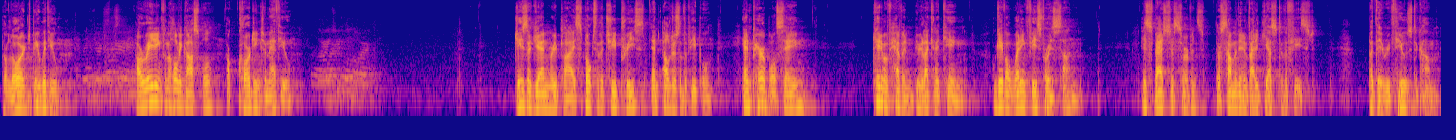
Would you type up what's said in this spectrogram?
The Lord be with you. Our reading from the Holy Gospel according to Matthew. Jesus again replied, spoke to the chief priests and elders of the people in parables, saying, Kingdom of heaven may be like a king who gave a wedding feast for his son. He dispatched his servants to summon the invited guests to the feast, but they refused to come.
